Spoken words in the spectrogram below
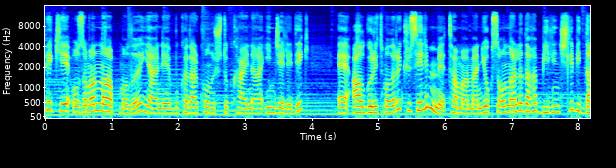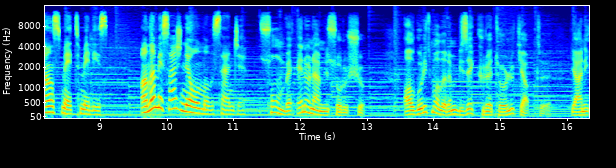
Peki o zaman ne yapmalı? Yani bu kadar konuştuk, kaynağı inceledik. E, algoritmalara küselim mi tamamen yoksa onlarla daha bilinçli bir dans mı etmeliyiz? Ana mesaj ne olmalı sence? Son ve en önemli soru şu. Algoritmaların bize küratörlük yaptığı, yani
